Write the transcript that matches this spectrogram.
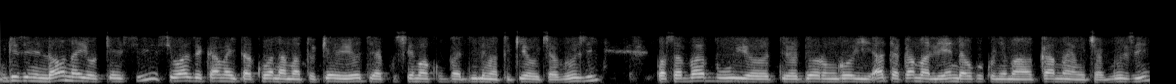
Ngizi, ninaona hiyo kesi, siwaze kama itakuwa na matokeo yoyote ya kusema kubadili matokeo ya uchaguzi kwa sababu huyo Theodore Ngoi hata kama alienda huko kwenye mahakama ya uchaguzi,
